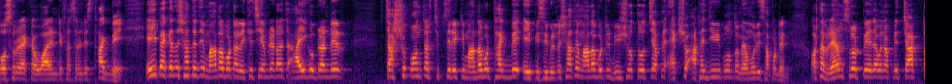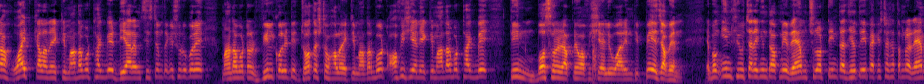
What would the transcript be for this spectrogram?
বছরের একটা ওয়ারেন্টি ফ্যাসিলিটিস থাকবে। এই প্যাকেজের সাথে যে মাদারবোর্ডটা রেখেছি আমরা, এটা হচ্ছে আইগো ব্র্যান্ডের চারশো পঞ্চাশ চিপসের একটি মাদারবোর্ড থাকবে এই পিসি বিল্ডের সাথে। মাদারবোর্ডটির বিশেষত্ব হচ্ছে আপনি একশো আঠাশ জিবি পর্যন্ত মেমোরি সাপোর্টেড অর্থাৎ র্যাম স্লট পেয়ে যাবেন আপনি চারটা হোয়াইট কালারের একটি মাদারবোর্ড থাকবে ডিআরএম সিস্টেম থেকে শুরু করে মাদারবোর্ডটার বিল কোয়ালিটি যথেষ্ট ভালো একটি মাদারবোর্ড। অফিসিয়ালি একটি মাদারবোর্ড থাকবে, তিন বছরের আপনি অফিসিয়ালি ওয়ারেন্টি পেয়ে যাবেন। এবং ইন ফিউচারে কিন্তু আপনি র্যাম ছিল তিনটা, যেহেতু এই প্যাকেজটার সাথে আমরা র্যাম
